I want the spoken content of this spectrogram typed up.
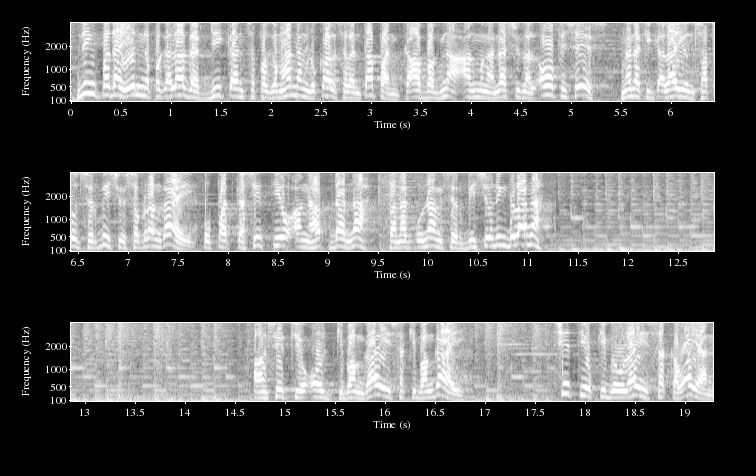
Ning padayon nga pag-alagad gikan sa pagamahan ng lokal sa lantapan kaabag na ang mga national offices nga nakig-alayon sa tod serbisyo sa barangay. Upat ka sityo ang nahatdan na sa nagunang serbisyo ning bulana. Ang sityo Old Kibangay sa Kibangay, sityo Kibulay sa Kawayan,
